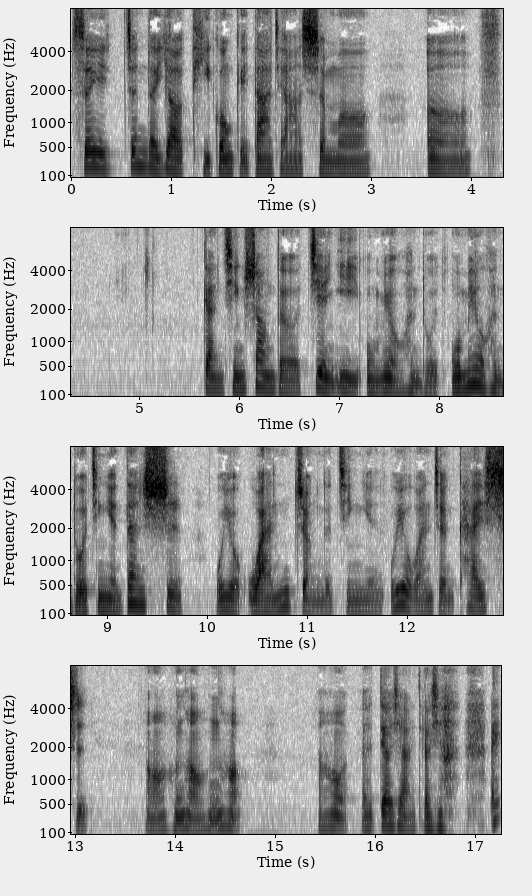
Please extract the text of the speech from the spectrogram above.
所以真的要提供给大家什么，呃。感情上的建议，我没有很多，我没有很多经验，但是我有完整的经验，我有完整开始，然后很好很好，然后呃掉下来掉下来，哎，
